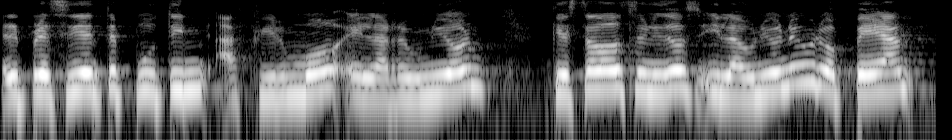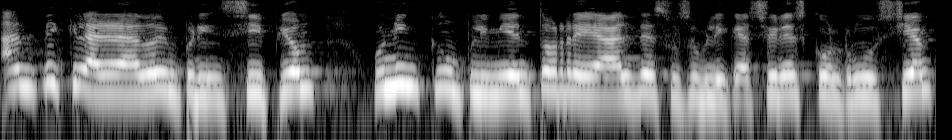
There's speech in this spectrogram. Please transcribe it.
El presidente Putin afirmó en la reunión que Estados Unidos y la Unión Europea han declarado en principio un incumplimiento real de sus obligaciones con Rusia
